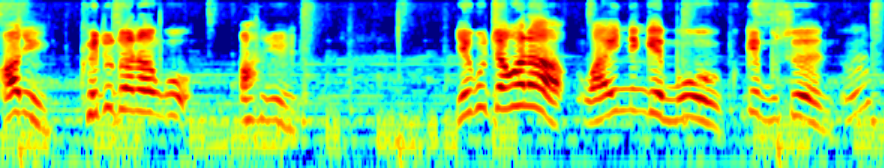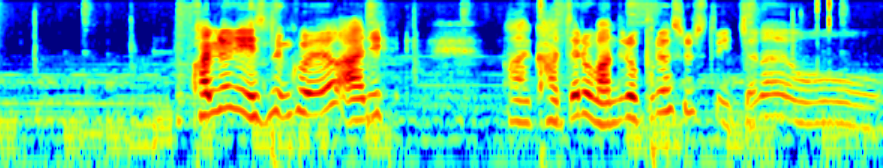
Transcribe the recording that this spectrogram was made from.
아니 궤도도 안 하고 아니 예고장 하나 와 있는 게 뭐 그게 무슨 응? 관련이 있는 거예요? 아니 아 가짜로 만들어 뿌렸을 수도 있잖아요.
